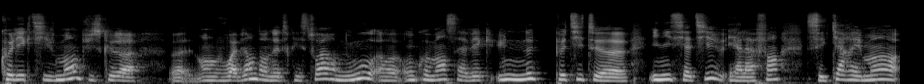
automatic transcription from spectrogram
collectivement, puisque on le voit bien dans notre histoire, nous, euh, on commence avec une petite euh, initiative et à la fin, c'est carrément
